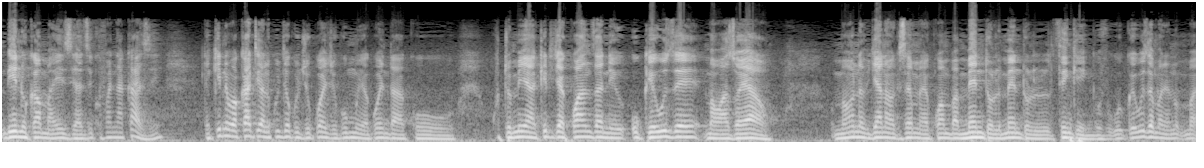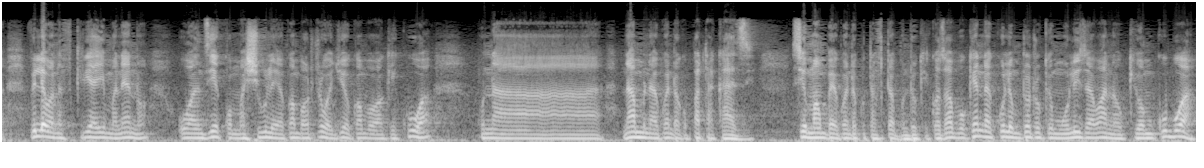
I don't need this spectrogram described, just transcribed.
mbinu kama hizi hazikufanya kazi, lakini wakati alikuja kuchukua jukumu ya kwenda kutumia, kitu cha kwanza ni ukeuze mawazo yao. Umeona vijana wakisema ya kwamba mental, mental thinking, ukeuze maneno ma, vile wanafikiria hii maneno, uanzie kwa mashule ya kwamba watoto wajue kwamba wakikua kuna namna ya kwenda kupata kazi sio mambo ya kwenda kutafuta bunduki, kwa sababu ukienda kule mtoto ukimuuliza, wana ukiwa mkubwa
